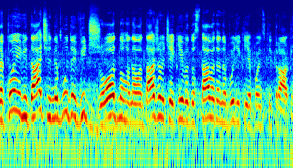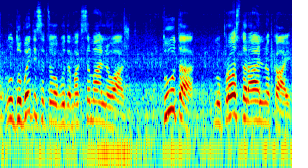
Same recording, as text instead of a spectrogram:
Такої віддачі не буде від жодного навантажувача, який ви доставите на будь-який японський трактор. Ну, добитися цього буде максимально важко. Тут, ну просто реально кайф.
